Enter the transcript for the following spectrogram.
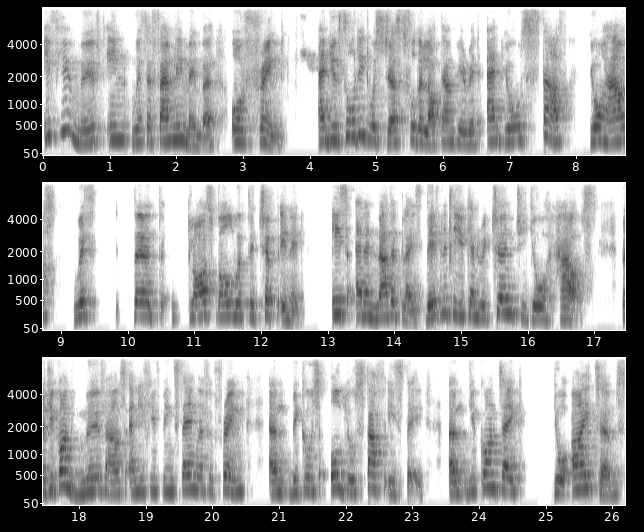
if you moved in with a family member or friend and you thought it was just for the lockdown period and your stuff, your house with the glass bowl with the chip in it is at another place. Definitely you can return to your house, but you can't move house. And if you've been staying with a friend um, because all your stuff is there, um, you can't take your items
